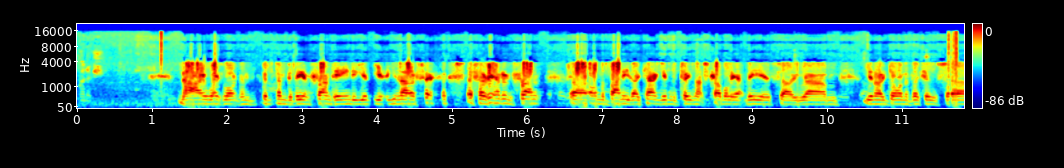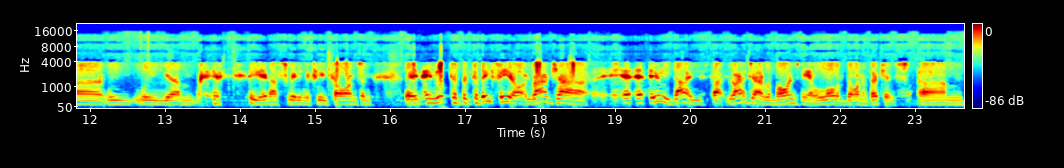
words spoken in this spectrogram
Storming No, I always like them, them to be in front, Andy. You, you, you know, if, if they're out in front uh, on the bunny, they can't get into too much trouble out there. So, um, you know, Dinah Vickers, uh, we we um, he had us sweating a few times, and and, and look to, to be fair, Raja early days, but Raja reminds me a lot of Dinah Vickers. Um,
